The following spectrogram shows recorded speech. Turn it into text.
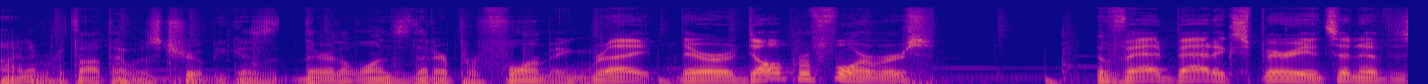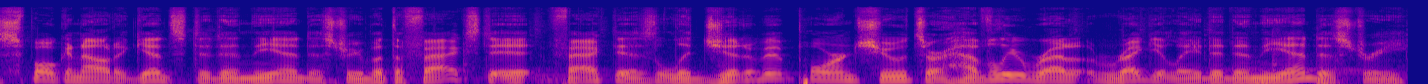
I never thought that was true because they're the ones that are performing. Right. There are adult performers who've had bad experience and have spoken out against it in the industry. But the fact, fact is, legitimate porn shoots are heavily re- regulated in the industry,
